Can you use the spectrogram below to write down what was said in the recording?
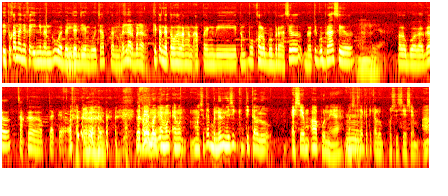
itu kan hanya keinginan gua dan janji yang gue ucapkan. Bener bener kita nggak tahu halangan apa yang ditempuh. Kalau gue berhasil berarti gue berhasil. Hmm. iya. Kalau gua gagal cakep. Cakep. Ya, tapi emang, emang emang maksudnya bener gak sih ketika lu SMA pun ya. Maksudnya ketika lu posisi SMA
